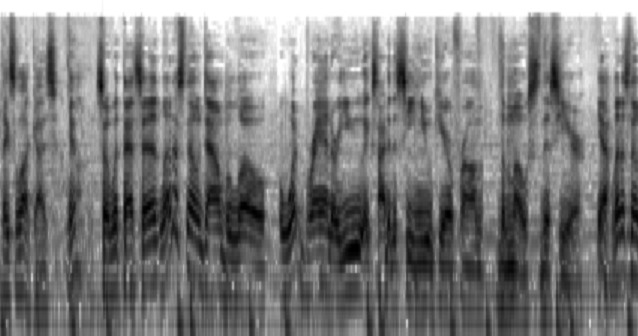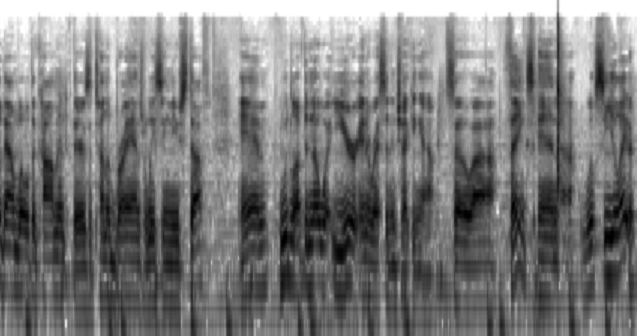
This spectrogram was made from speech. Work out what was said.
thanks a lot, guys. Yeah. So with that said, let us know down below what brand are you excited to see new gear from the most this year. Yeah, let us know down below with a comment. There's a ton of brands releasing new stuff, and we'd love to know what you're interested in checking out. So uh, thanks, and uh, we'll see you later.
